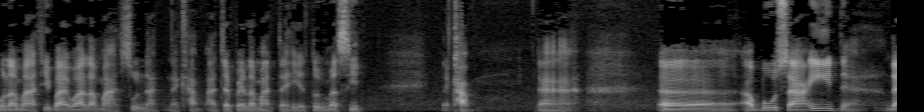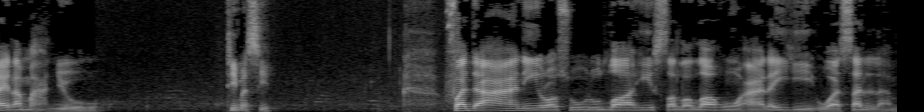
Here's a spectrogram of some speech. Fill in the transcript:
อุลามะอธิบายว่าละหมาดสุนัตนะครับ อาจจะเป็นละหมาดแต่เฮตุนมัสยิดนะครับอ่าอับูซาอิดเนี่ยได้ละหมาดอยู่ที่มัสยิด ฟาดานีรอซูลุลลอฮิสัลลัลลอฮุอะลัยฮิวะสัลลัม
